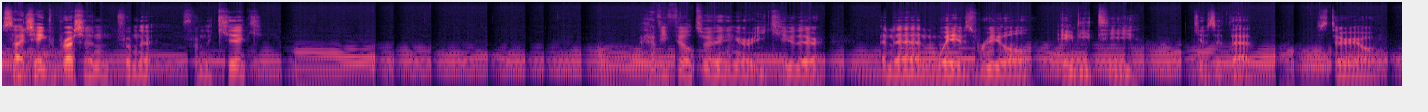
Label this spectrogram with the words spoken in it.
sidechain compression from the from the kick, heavy filtering or EQ there, and then Waves Real ADT gives it that stereo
